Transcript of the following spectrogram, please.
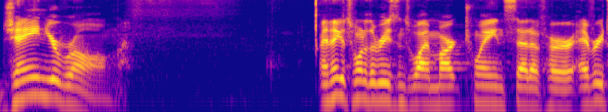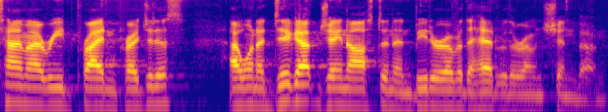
Jane, you're wrong. I think it's one of the reasons why Mark Twain said of her every time I read Pride and Prejudice, I want to dig up Jane Austen and beat her over the head with her own shin bone.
